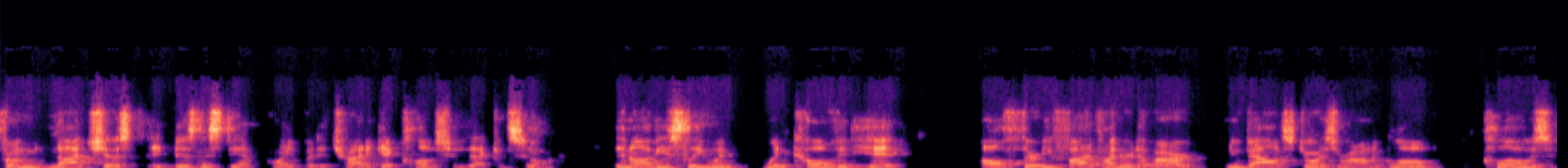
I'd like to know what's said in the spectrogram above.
from not just a business standpoint, but to try to get closer to that consumer. Then obviously, when, when COVID hit, all 3,500 of our New Balance stores around the globe closed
